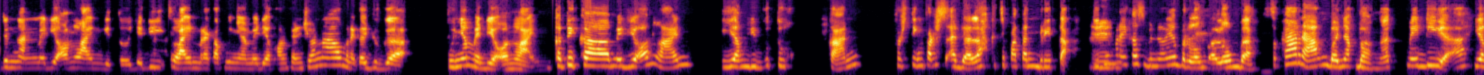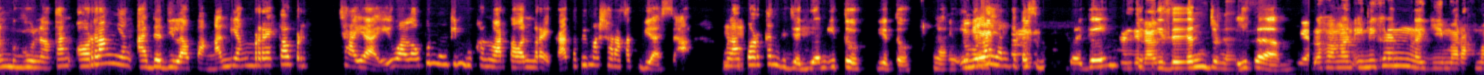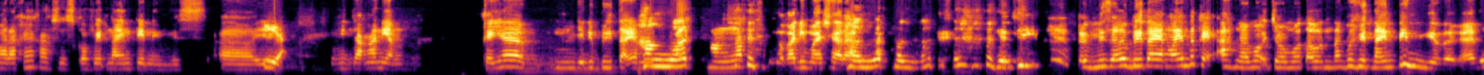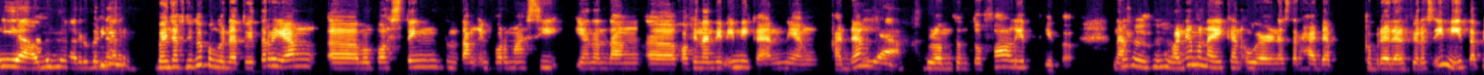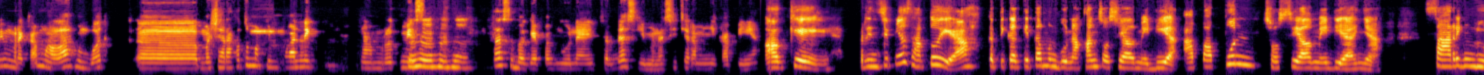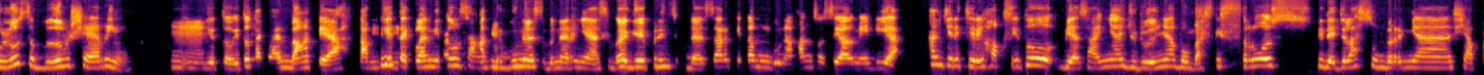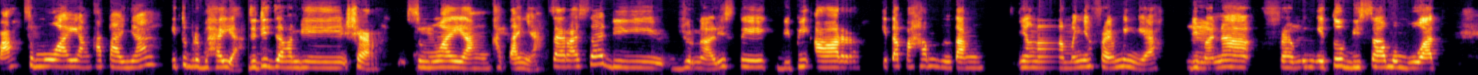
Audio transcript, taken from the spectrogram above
dengan media online gitu. Jadi selain mereka punya media konvensional, mereka juga punya media online. Ketika media online yang dibutuhkan first thing first adalah kecepatan berita. Jadi hmm. mereka sebenarnya berlomba-lomba. Sekarang banyak banget media yang menggunakan orang yang ada di lapangan yang mereka percayai walaupun mungkin bukan wartawan mereka tapi masyarakat biasa hmm. melaporkan kejadian itu gitu. Nah, inilah yang kita sebut sebagai citizen journalism. Ya, belakangan ini kan lagi marak-maraknya kasus COVID-19 nih, Miss. Uh, ya, iya. Perbincangan yang kayaknya menjadi berita yang hangat. hangat gitu kan di masyarakat. Hangat hangat. Jadi misalnya berita yang lain tuh kayak ah nggak mau cuma mau tahu tentang covid 19 gitu kan. Iya benar benar kan banyak juga pengguna Twitter yang uh, memposting tentang informasi yang tentang uh, COVID-19 ini kan, yang kadang iya. belum tentu valid gitu. Nah, bukannya menaikkan awareness terhadap keberadaan virus ini, tapi mereka malah membuat uh, masyarakat tuh makin panik. Nah, menurut Miss, kita sebagai pengguna yang cerdas gimana sih cara menyikapinya? Oke, okay. prinsipnya satu ya, ketika kita menggunakan sosial media, apa pun sosial medianya, saring dulu sebelum sharing. Mm-hmm. gitu itu tagline banget ya tapi mm-hmm. tagline itu sangat berguna sebenarnya sebagai prinsip dasar kita menggunakan sosial media kan ciri-ciri hoax itu biasanya judulnya bombastis terus tidak jelas sumbernya siapa semua yang katanya itu berbahaya jadi jangan di share semua yang katanya saya rasa di jurnalistik di PR kita paham tentang yang namanya framing ya hmm. di mana framing itu bisa membuat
